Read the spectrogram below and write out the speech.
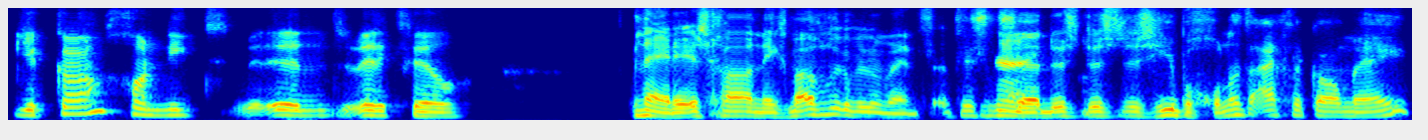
je kan gewoon niet, eh, weet ik veel. Nee, er is gewoon niks mogelijk op dit moment. Het is, Nee. eh, dus, dus, dus hier begon het eigenlijk al mee.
